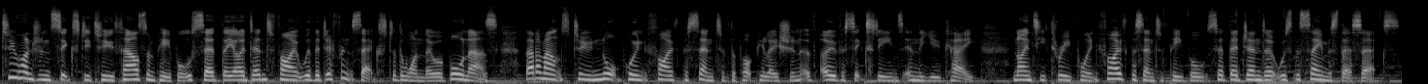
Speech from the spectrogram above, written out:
262,000 people said they identify with a different sex to the one they were born as. That amounts to 0.5% of the population of over 16s in the UK. 93.5% of people said their gender was the same as their sex.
